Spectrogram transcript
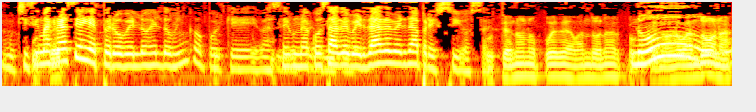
Muchísimas gracias y espero verlos el domingo porque va a ser una cosa de verdad, de verdad preciosa. Usted no nos puede abandonar porque no, no nos abandona.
